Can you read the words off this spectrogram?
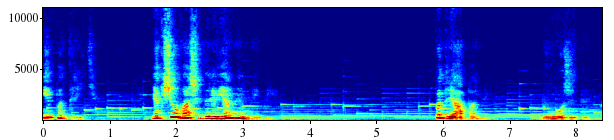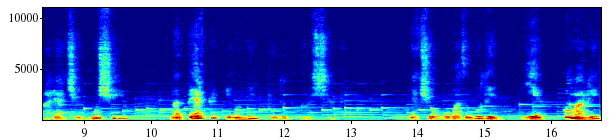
і потріть. Якщо ваші дерев'яні меблі подряпані, ви можете гарячою гущею натерти і вони будуть блищати. Якщо у вас в будинку є комари,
